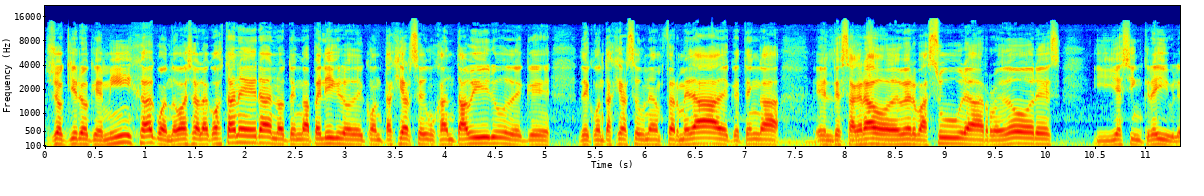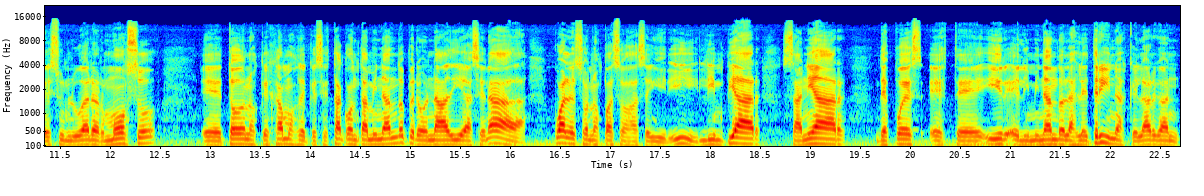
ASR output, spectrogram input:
yo quiero que mi hija cuando vaya a la costanera no tenga peligro de contagiarse de un hantavirus, de, que, de contagiarse de una enfermedad, de que tenga el desagrado de ver basura, roedores, y es increíble, es un lugar hermoso. Eh, todos nos quejamos de que se está contaminando, pero nadie hace nada. ¿Cuáles son los pasos a seguir? Y limpiar, sanear, después este, ir eliminando las letrinas que largan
